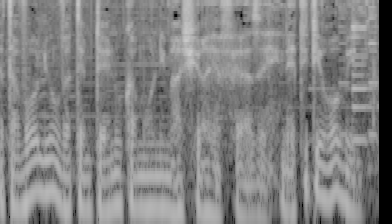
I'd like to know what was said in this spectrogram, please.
את הווליום ואתם תהנו כמוני מהשיר היפה הזה. הנה טיטי רובין.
